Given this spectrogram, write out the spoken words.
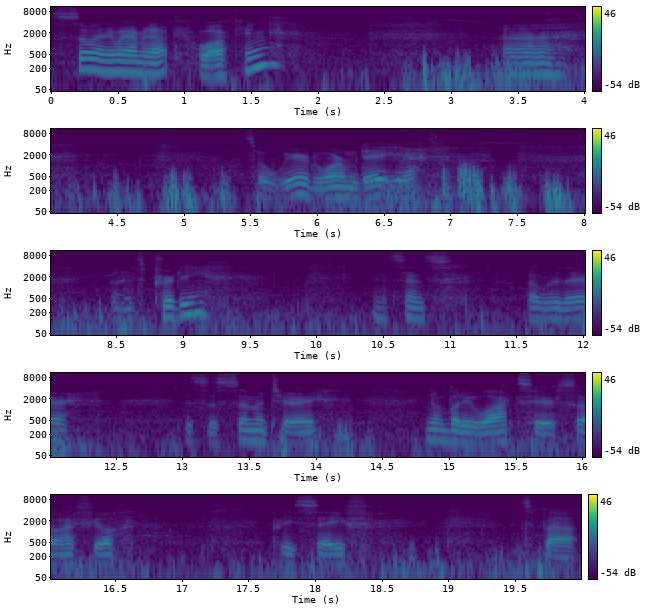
so anyway, I'm out walking. Uh, it's a weird warm day here, but it's pretty. And since over there is the cemetery, nobody walks here, so I feel pretty safe. It's about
